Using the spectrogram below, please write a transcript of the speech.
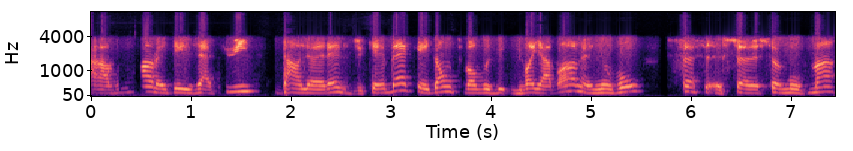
avoir des appuis dans le reste du Québec, et donc il va, y avoir un nouveau ce, ce, ce mouvement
